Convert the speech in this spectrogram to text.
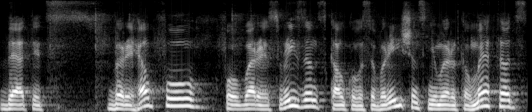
that it's very helpful for various reasons, calculus of variations, numerical methods.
